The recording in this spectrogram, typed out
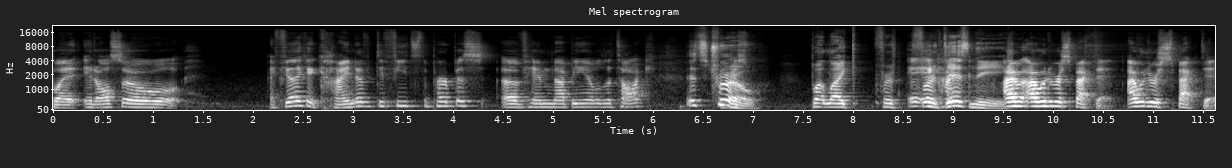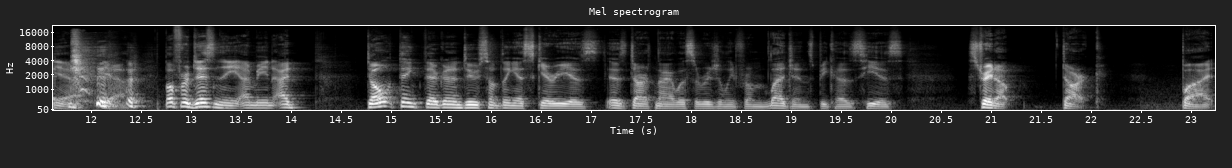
But it also, I feel like it kind of defeats the purpose of him not being able to talk. It's true, But like for It- for it Disney, I, I would respect it. I would respect it. yeah, yeah. But for Disney, I mean, I don't think they're gonna do something as scary as as Darth Nihilus originally from Legends because he is straight up dark. But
